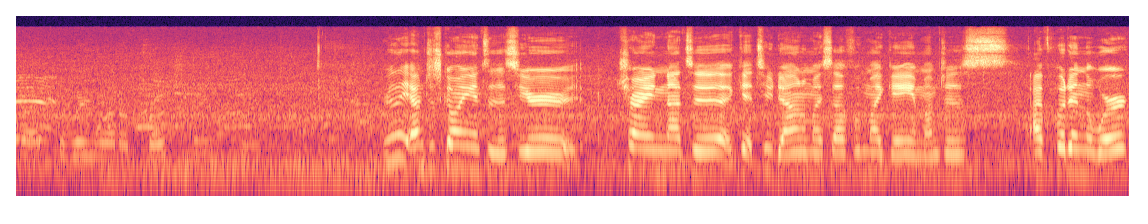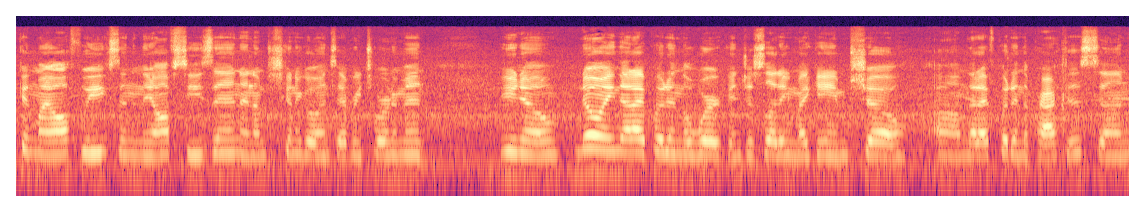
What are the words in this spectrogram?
about the way you want to approach things? Really, I'm just going into this year trying not to get too down on myself with my game. I'm just I've put in the work in my off weeks and in the off season, and I'm just going to go into every tournament you know, knowing that I put in the work and just letting my game show um, that I've put in the practice. And,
